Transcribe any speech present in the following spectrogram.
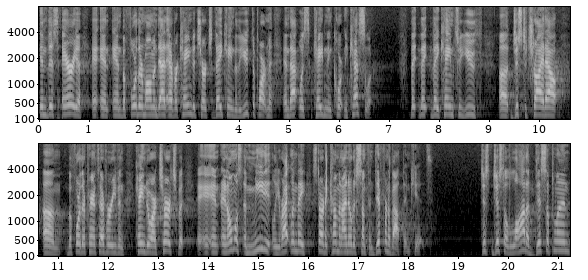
in this area. And, and, and, before their mom and dad ever came to church, they came to the youth department, and that was Caden and Courtney Kessler. They, they, they came to youth uh, just to try it out um, before their parents ever even came to our church. But, and, and almost immediately, right when they started coming, I noticed something different about them kids. Just, just a lot of discipline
